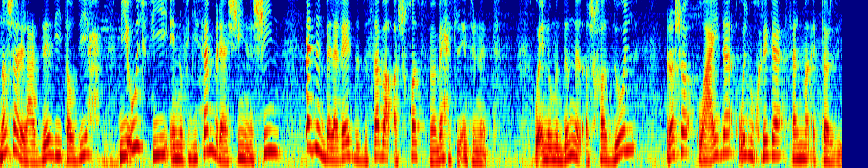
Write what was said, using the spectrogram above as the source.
نشر العزازي توضيح بيقول فيه إنه في ديسمبر 2020 قدم بلاغات ضد سبع أشخاص في مباحث الإنترنت وإنه من ضمن الأشخاص دول رشا وعايدة والمخرجة سلمى الطرزي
